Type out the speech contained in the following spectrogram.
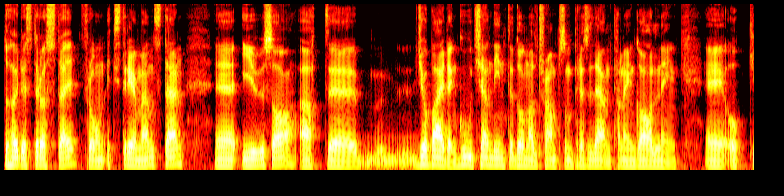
då höjdes det röster från extremvänstern eh, i USA att eh, Joe Biden godkände inte Donald Trump som president, han är en galning. Eh, och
